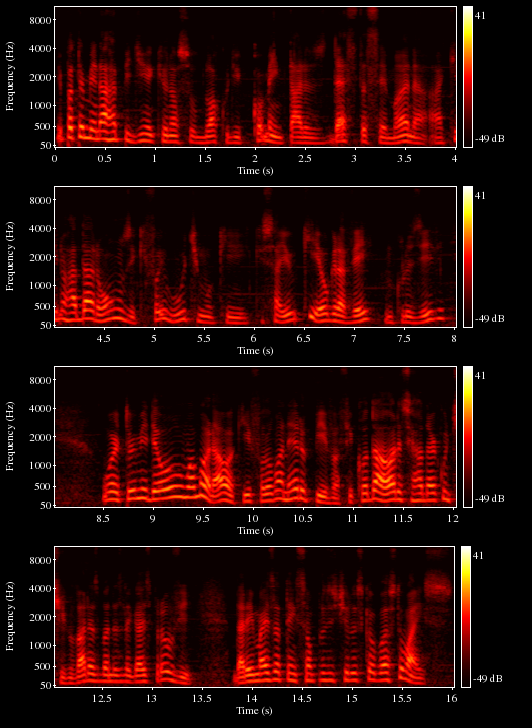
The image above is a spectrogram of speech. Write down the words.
E para terminar rapidinho aqui o nosso bloco de comentários desta semana, aqui no Radar 11, que foi o último que, que saiu, que eu gravei, inclusive, o Arthur me deu uma moral aqui, falou: Maneiro, Piva, ficou da hora esse radar contigo, várias bandas legais para ouvir. Darei mais atenção para os estilos que eu gosto mais.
